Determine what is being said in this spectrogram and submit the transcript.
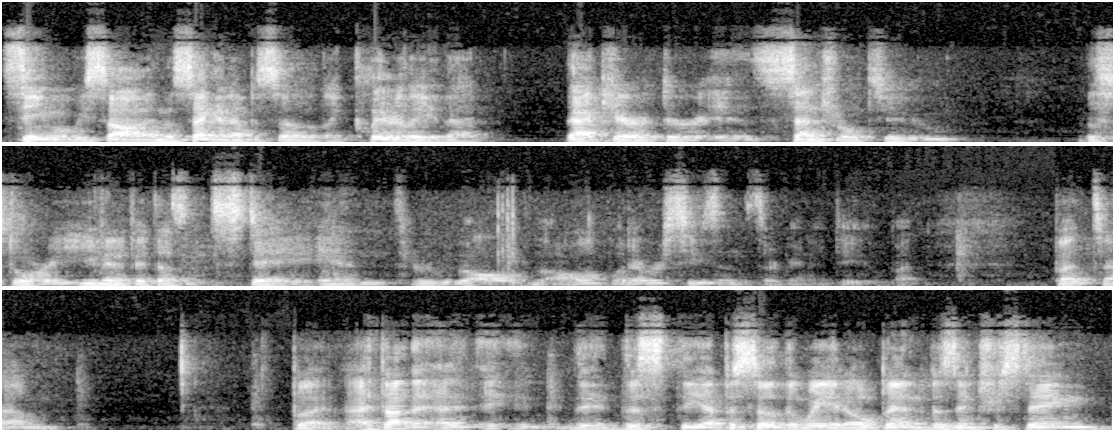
seeing what we saw in the second episode, like clearly that that character is central to the story, even if it doesn't stay in through all all of whatever seasons they're going to do. But, but, um, but I thought that uh, it, the this the episode, the way it opened was interesting.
